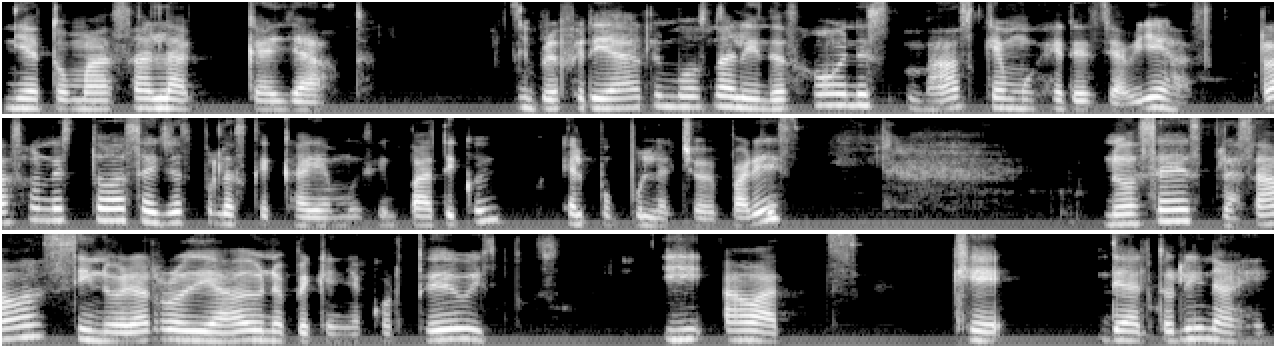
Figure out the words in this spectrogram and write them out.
ni a Tomasa la Gallard, y prefería dar limosna a lindas jóvenes más que a mujeres ya viejas, razones todas ellas por las que caía muy simpático el populacho de París. No se desplazaba si no era rodeado de una pequeña corte de obispos y abats que, de alto linaje,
